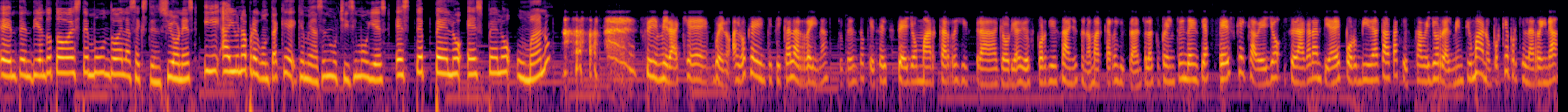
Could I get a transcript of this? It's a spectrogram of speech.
entendiendo todo este mundo de las extensiones y hay una pregunta que, que me hacen muchísimo y es, ¿este pelo es pelo humano? Sí, mira que, bueno, algo que identifica a la reina, yo pienso que es el sello marca registrada, gloria a Dios, por 10 años, una marca registrada ante la superintendencia, es que el cabello se da garantía de por vida tata, que es cabello realmente humano. ¿Por qué? Porque la reina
